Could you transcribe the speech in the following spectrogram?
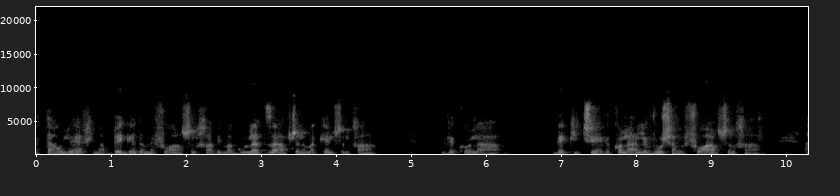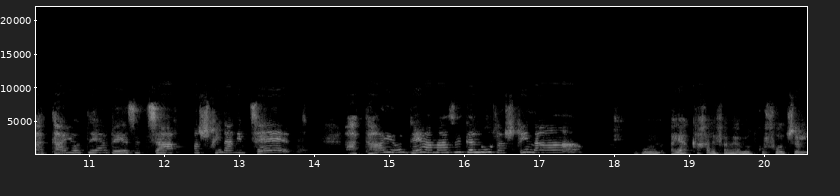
אתה הולך עם הבגד המפואר שלך ועם עגולת זהב של המקל שלך, וכל ה... וקיצ'ה, וכל הלבוש המפואר שלך, אתה יודע באיזה צער השכינה נמצאת. אתה יודע מה זה גלות השכינה. הוא היה ככה לפעמים, היו תקופות של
